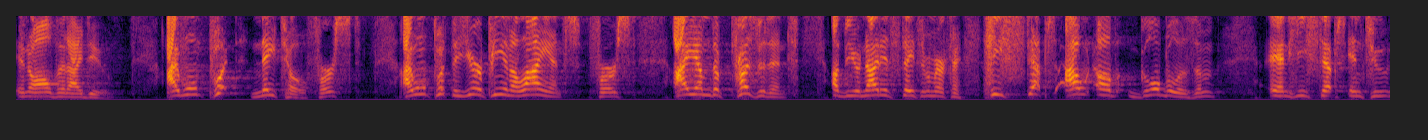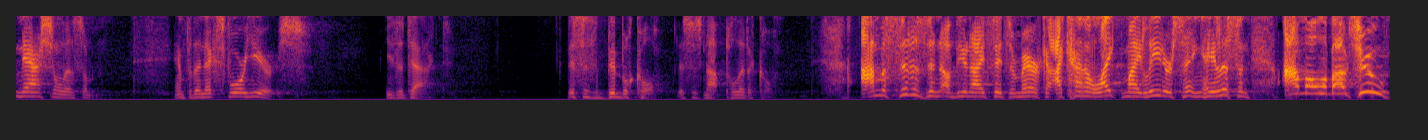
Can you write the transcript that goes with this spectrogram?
in all that I do. I won't put NATO first. I won't put the European alliance first. I am the president of the United States of America. He steps out of globalism and he steps into nationalism. And for the next four years, he's attacked. This is biblical, this is not political. I'm a citizen of the United States of America. I kind of like my leader saying, hey, listen, I'm all about you.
